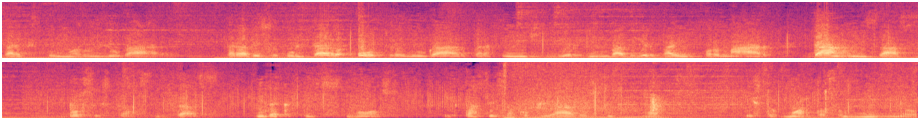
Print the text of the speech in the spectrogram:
para extenuar un lugar, para desocultar otro lugar, para fingir, invadir, para informar, danzas, voces tácitas, didactismos, espacios acopiados. Estos muertos son niños,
